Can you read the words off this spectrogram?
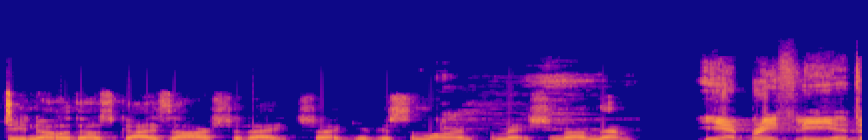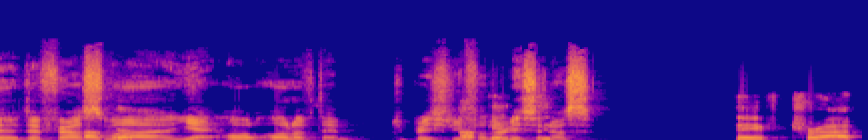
do you know who those guys are? Should I should I give you some more information on them? Yeah, briefly. The the first okay. one, yeah, all, all of them, briefly for okay. the listeners. Dave Trott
